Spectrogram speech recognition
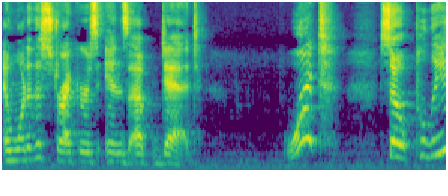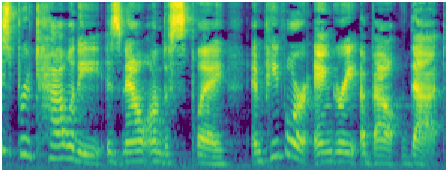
and one of the strikers ends up dead. What? So police brutality is now on display, and people are angry about that.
